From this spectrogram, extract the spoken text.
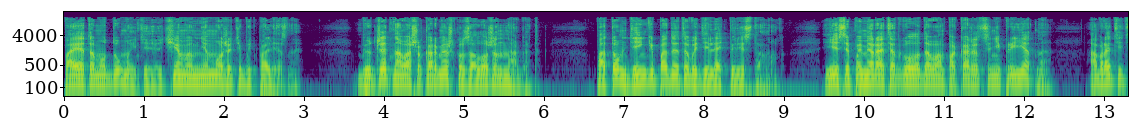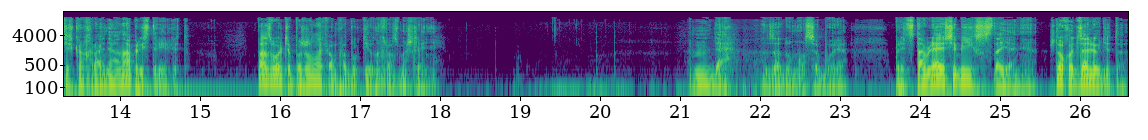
Поэтому думайте, чем вы мне можете быть полезны. Бюджет на вашу кормежку заложен на год. Потом деньги под это выделять перестанут. Если помирать от голода вам покажется неприятно, обратитесь к охране, она пристрелит. Позвольте пожелать вам продуктивных размышлений. «Да», — задумался Боря, — «представляю себе их состояние. Что хоть за люди-то?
